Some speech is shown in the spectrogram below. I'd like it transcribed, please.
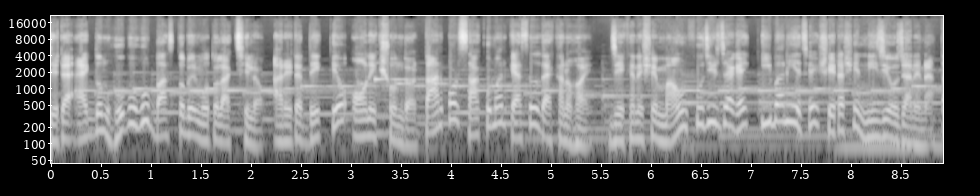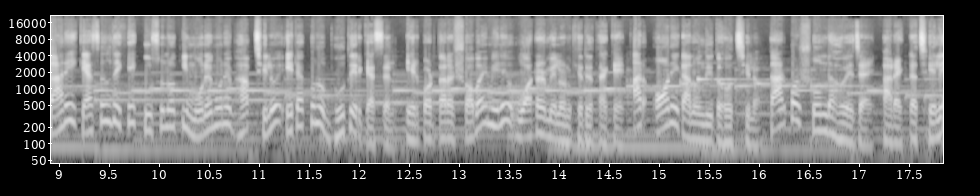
যেটা একদম হুবহু বাস্তবের মতো লাগছিল, আর এটা দেখতেও অনেক সুন্দর। তারপর সাকুমার ক্যাসেল দেখানো হয়, যেখানে সে মাউন্ট ফুজির জায়গায় কি বানিয়েছে সেটা সে নিজেও জানে না। তার এই ক্যাসেল দেখে কুসুনো কি মনে মনে ভাবছিল, এটা কোনো ভূতের ক্যাসেল। এরপর তারা সবাই মিলে ওয়াটারমেলন খেতে থাকে, আর অনেক আনন্দিত হচ্ছিল। তারপর সন্ধ্যা হয়ে যায়, আর একটা ছেলে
